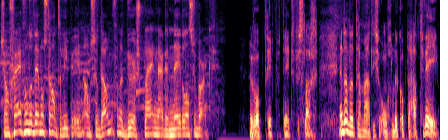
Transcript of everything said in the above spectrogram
Zo'n 500 demonstranten liepen in Amsterdam van het Beursplein naar de Nederlandse Bank. Rob Trip deed verslag. En dan het dramatische ongeluk op de A2.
